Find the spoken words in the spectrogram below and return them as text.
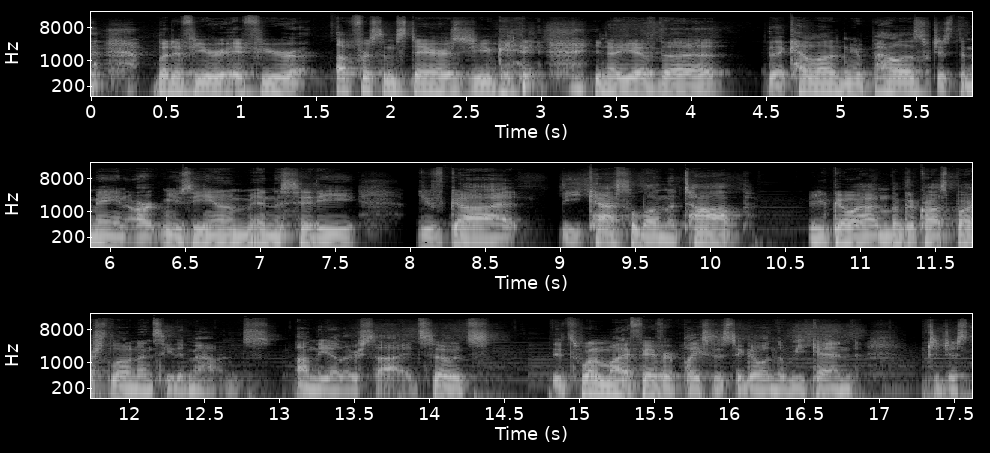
but if you're if you're up for some stairs, you get, you know you have the the Catalunya Palace, which is the main art museum in the city. You've got the castle on the top, you go out and look across Barcelona and see the mountains on the other side. So it's it's one of my favorite places to go on the weekend to just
